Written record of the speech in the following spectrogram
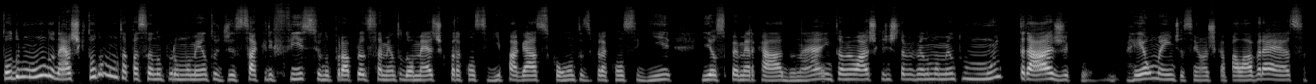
todo mundo, né? Acho que todo mundo está passando por um momento de sacrifício no próprio orçamento doméstico para conseguir pagar as contas e para conseguir ir ao supermercado, né? Então eu acho que a gente está vivendo um momento muito trágico, realmente, assim, eu acho que a palavra é essa.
